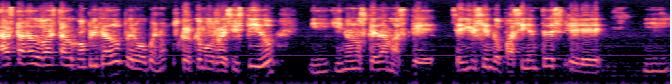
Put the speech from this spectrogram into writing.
Ha estado, ha estado complicado, pero bueno, pues creo que hemos resistido y, y no nos queda más que seguir siendo pacientes eh, y,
